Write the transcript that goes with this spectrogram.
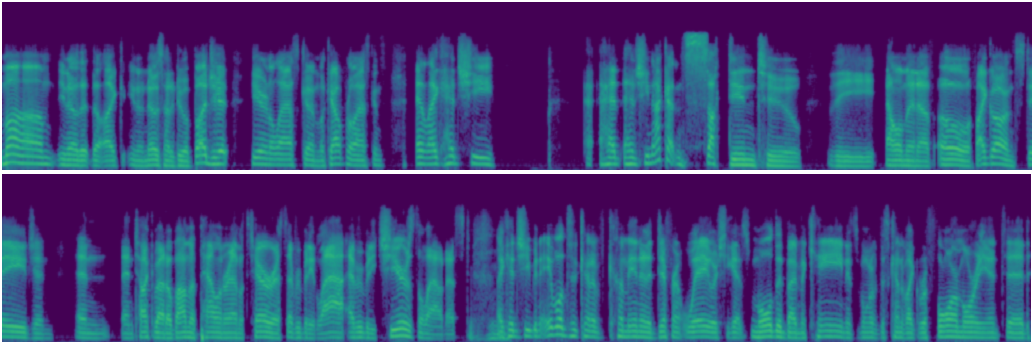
mom. You know that that like you know knows how to do a budget here in Alaska and look out for Alaskans. And like had she had had she not gotten sucked into the element of oh if I go on stage and and and talk about Obama palling around with terrorists everybody laugh everybody cheers the loudest Mhm. like had she been able to kind of come in in a different way where she gets molded by McCain it's more of this kind of like reform oriented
